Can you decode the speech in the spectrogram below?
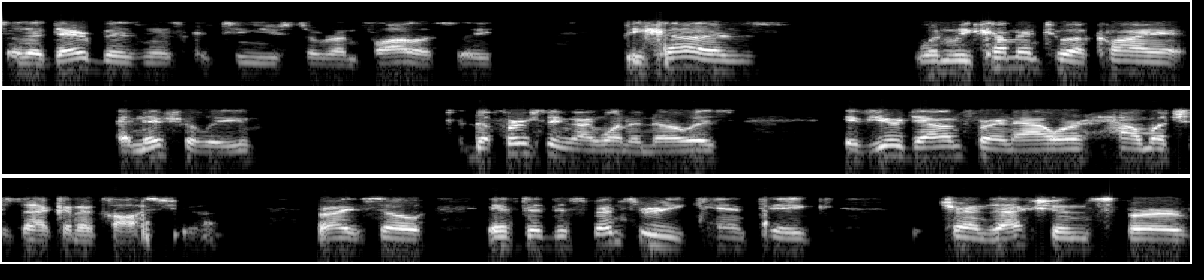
so that their business continues to run flawlessly. Because when we come into a client initially, the first thing I want to know is if you're down for an hour, how much is that going to cost you? Right. So if the dispensary can't take transactions for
